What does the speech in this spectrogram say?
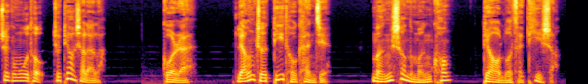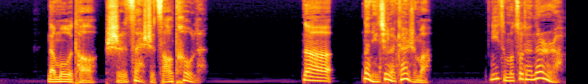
这个木头就掉下来了。果然，梁哲低头看见门上的门框掉落在地上，那木头实在是糟透了。那那你进来干什么？你怎么坐在那儿啊？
